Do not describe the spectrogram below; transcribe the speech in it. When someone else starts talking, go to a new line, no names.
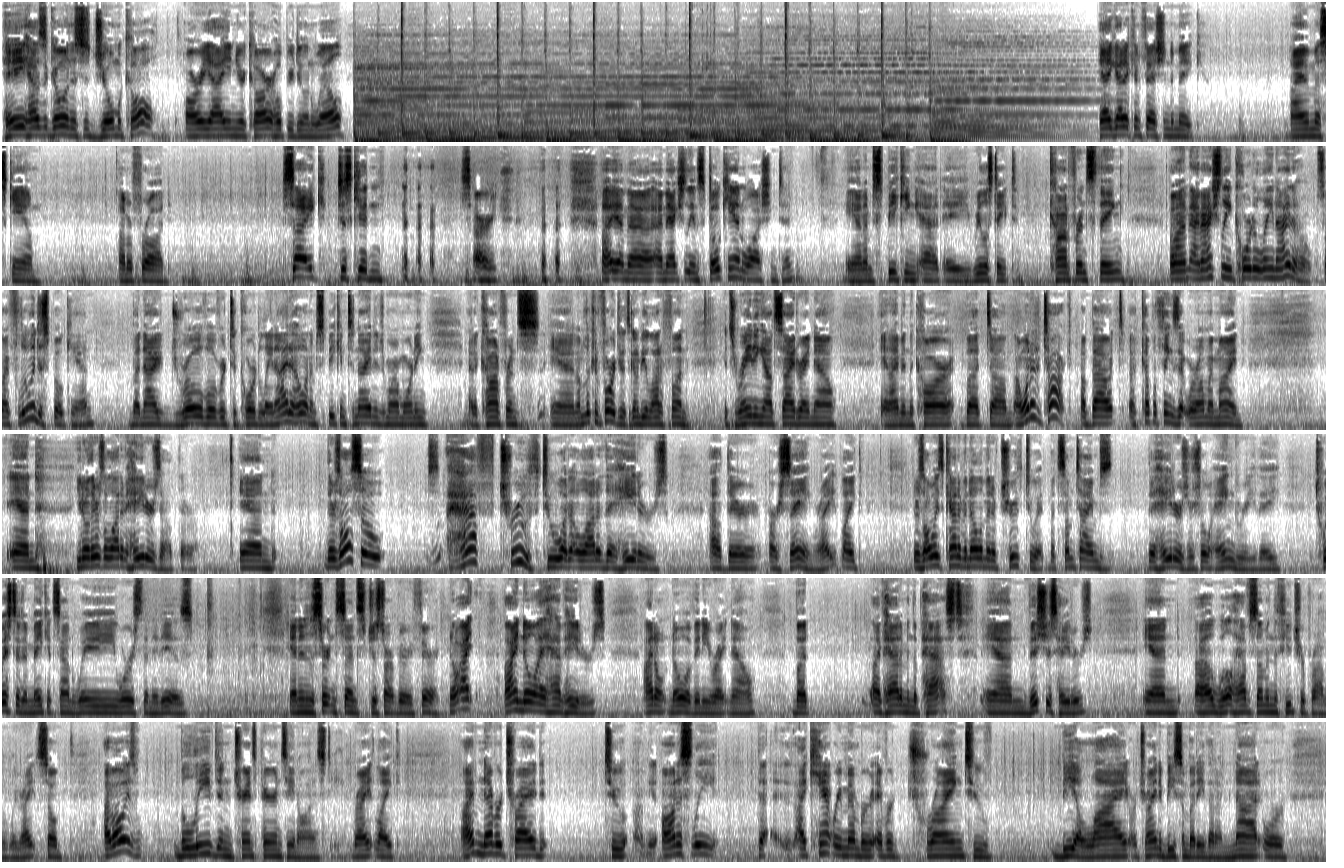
Hey, how's it going? This is Joe McCall, REI in your car. Hope you're doing well. Hey, I got a confession to make. I am a scam. I'm a fraud. Psych. Just kidding. Sorry. I am. Uh, I'm actually in Spokane, Washington, and I'm speaking at a real estate conference thing. Oh, I'm, I'm actually in Coeur d'Alene, Idaho. So I flew into Spokane, but now I drove over to Coeur d'Alene, Idaho, and I'm speaking tonight and tomorrow morning at a conference, and I'm looking forward to it. It's going to be a lot of fun. It's raining outside right now, and I'm in the car, but um, I wanted to talk about a couple things that were on my mind. And, you know, there's a lot of haters out there, and there's also half truth to what a lot of the haters out there are saying, right? Like, there's always kind of an element of truth to it, but sometimes the haters are so angry, they twist it and make it sound way worse than it is. And in a certain sense, just aren't very fair. Now, I, I know I have haters. I don't know of any right now, but I've had them in the past and vicious haters, and uh, we'll have some in the future probably, right? So I've always believed in transparency and honesty, right? Like, I've never tried to, I mean, honestly, I can't remember ever trying to be a lie or trying to be somebody that I'm not or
